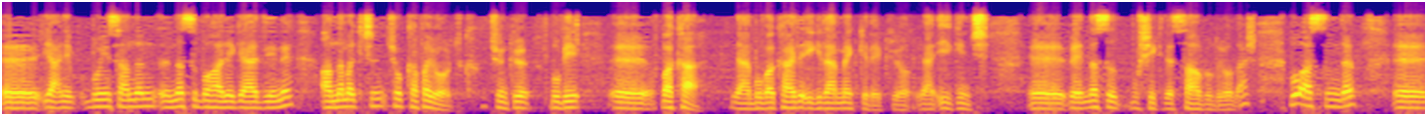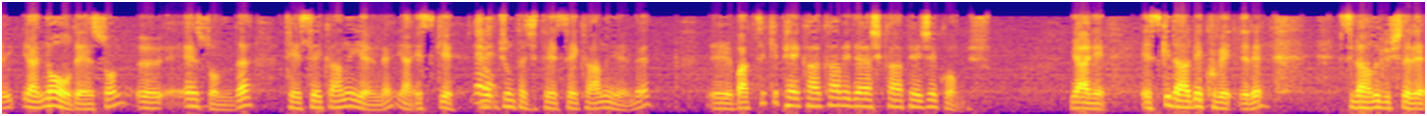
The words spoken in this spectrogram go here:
Ee, yani bu insanların nasıl bu hale geldiğini anlamak için çok kafa yorduk. Çünkü bu bir e, vaka. Yani bu vakayla ilgilenmek gerekiyor. Yani ilginç. Ee, ve nasıl bu şekilde savruluyorlar. Bu aslında e, yani ne oldu en son? Ee, en sonunda TSK'nın yerine yani eski Evet. cuntacı TSK'nın yerine e, baktı ki PKK ve DHKPC konmuş. Yani eski darbe kuvvetleri silahlı güçlere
